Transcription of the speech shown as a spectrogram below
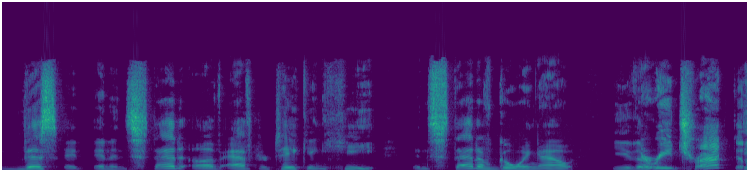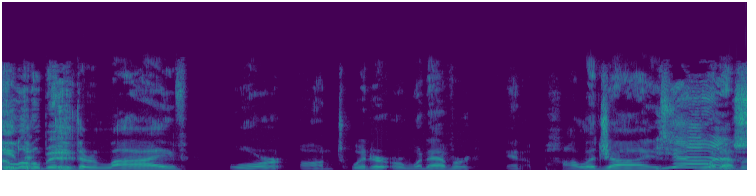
this, and instead of after taking heat, instead of going out either And retracted a little bit. either live or on Twitter or whatever, and apologize, whatever.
